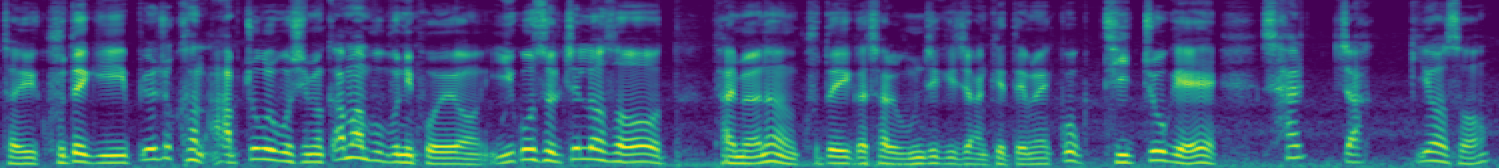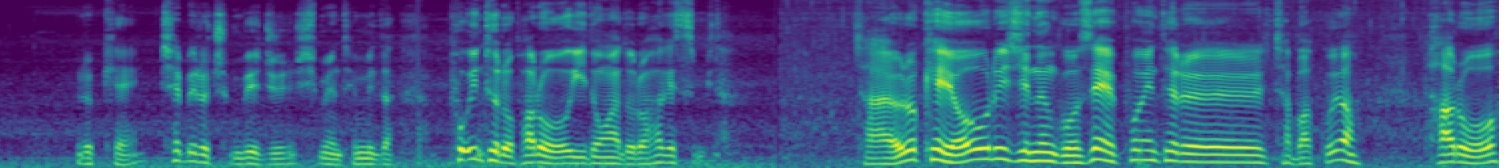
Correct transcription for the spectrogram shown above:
자, 이 구데기 뾰족한 앞쪽을 보시면 까만 부분이 보여요. 이곳을 찔러서 달면은 구데기가 잘 움직이지 않기 때문에 꼭 뒤쪽에 살짝 끼워서 이렇게 채비를 준비해 주시면 됩니다. 포인트로 바로 이동하도록 하겠습니다. 자, 이렇게 여울이 지는 곳에 포인트를 잡았고요. 바로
